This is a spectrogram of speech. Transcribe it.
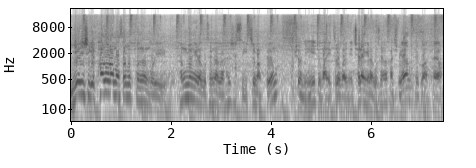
이연식의 파노라마 썬루프는 거의 뭐 혁명이라고 생각을 하실 수 있을 만큼 옵션이 좀 많이 들어가 있는 차량이라고 생각하시면 될 것 같아요.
